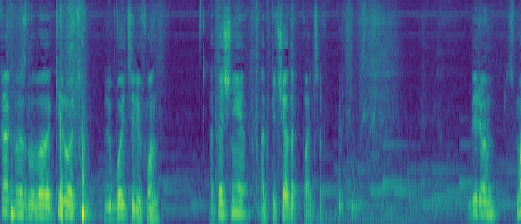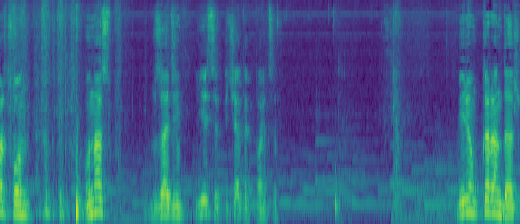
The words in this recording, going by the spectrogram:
Как разблокировать любой телефон, а точнее отпечаток пальцев. Берем смартфон. У нас сзади есть отпечаток пальцев. Берем карандаш.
